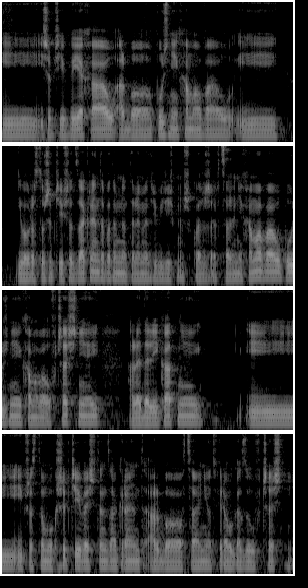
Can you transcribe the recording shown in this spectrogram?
i, i szybciej wyjechał, albo później hamował i, i po prostu szybciej wszedł zakręt, a potem na telemetrii widzieliśmy na przykład, że wcale nie hamował później, hamował wcześniej, ale delikatniej i, i przez to mógł szybciej wejść w ten zakręt, albo wcale nie otwierał gazu wcześniej,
